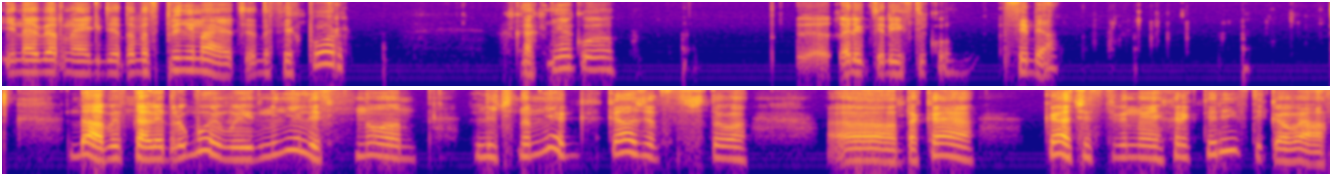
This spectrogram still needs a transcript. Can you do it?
и, наверное, где-то воспринимаете до сих пор как некую э, характеристику себя. Да, вы стали другой, вы изменились, но лично мне кажется, что э, такая качественная характеристика вас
